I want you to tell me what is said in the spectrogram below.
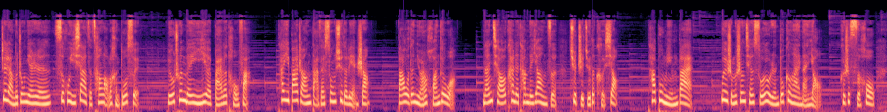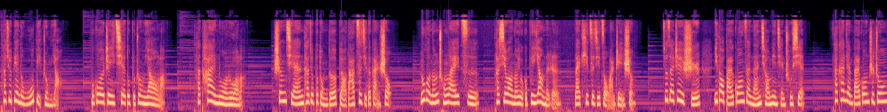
这两个中年人似乎一下子苍老了很多岁。刘春梅一夜白了头发，她一巴掌打在宋旭的脸上，把我的女儿还给我。南乔看着他们的样子，却只觉得可笑。他不明白。为什么生前所有人都更爱南瑶，可是死后他却变得无比重要？不过这一切都不重要了，他太懦弱了。生前他就不懂得表达自己的感受。如果能重来一次，他希望能有个不一样的人来替自己走完这一生。就在这时，一道白光在南桥面前出现，他看见白光之中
